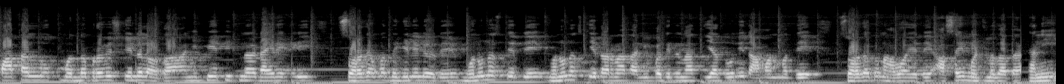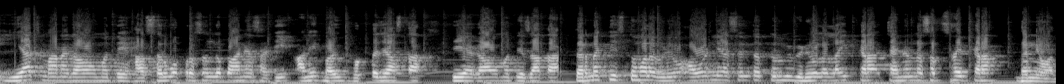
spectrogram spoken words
पाताल लोकमधनं प्रवेश केलेला होता आणि ते तिथनं डायरेक्टली स्वर्गामध्ये गेलेले होते. म्हणूनच ते म्हणूनच केदारनाथ आणि बद्रीनाथ या दोन्ही धामांमध्ये स्वर्गातून हवा येते असंही म्हटलं जातं. आणि याच माना गावामध्ये हा सर्व प्रसंग पाहण्यासाठी अनेक भाविक भक्त जे असतात ते या गावामध्ये जातात. तर नक्कीच तुम्हाला व्हिडिओ आवडली असेल तर तुम्ही व्हिडिओला लाईक करा चॅनलला सबस्क्राईब करा. धन्यवाद.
